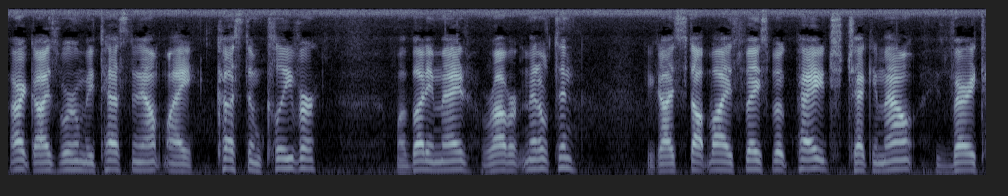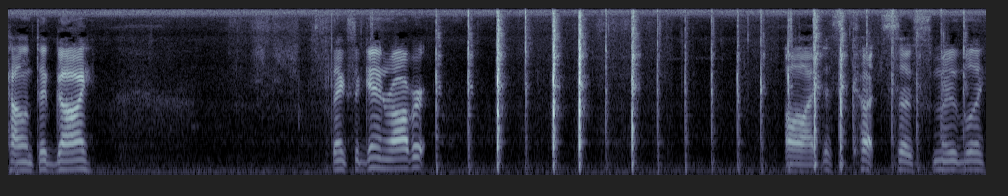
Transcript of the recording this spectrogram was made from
Alright guys, we're going to be testing out my custom cleaver my buddy made, Robert Middleton. You guys stop by his Facebook page, check him out. He's a very talented guy. Thanks again, Robert. Oh, it just cuts so smoothly.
